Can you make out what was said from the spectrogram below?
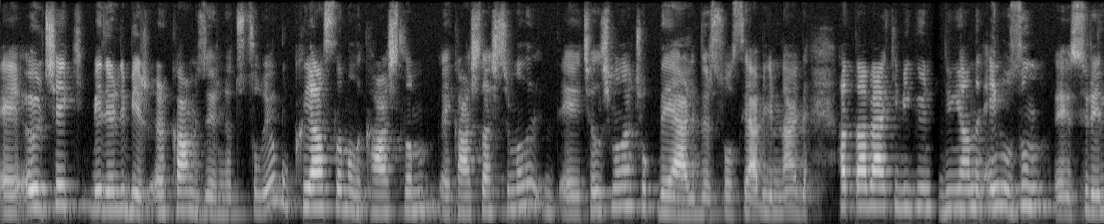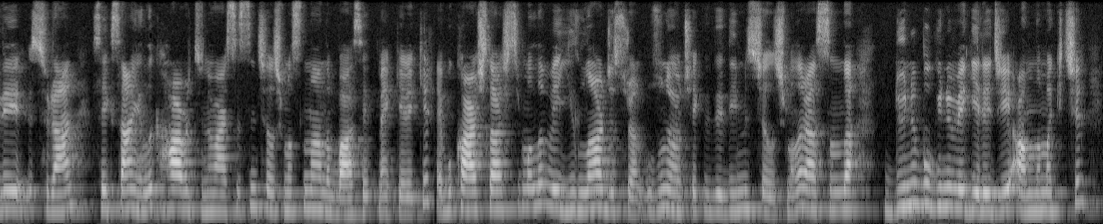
E, ölçek belirli bir rakam üzerinde tutuluyor. Bu kıyaslamalı, karşılam, e, karşılaştırmalı e, çalışmalar çok değerlidir sosyal bilimlerde. Hatta belki bir gün dünyanın en uzun süreli süren 80 yıllık Harvard Üniversitesi'nin çalışmasından da bahsetmek gerekir. Bu karşılaştırmalı ve yıllarca süren uzun ölçekli dediğimiz çalışmalar aslında dünü, bugünü ve geleceği anlamak için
